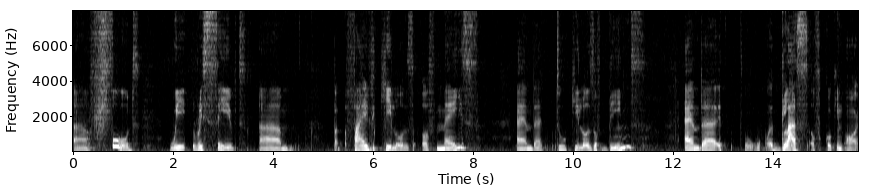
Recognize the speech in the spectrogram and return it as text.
uh, food, we received um, five kilos of maize and uh, two kilos of beans and uh, a glass of cooking oil.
